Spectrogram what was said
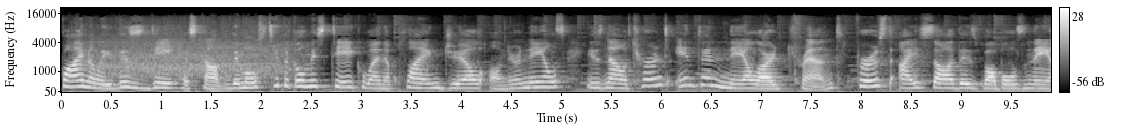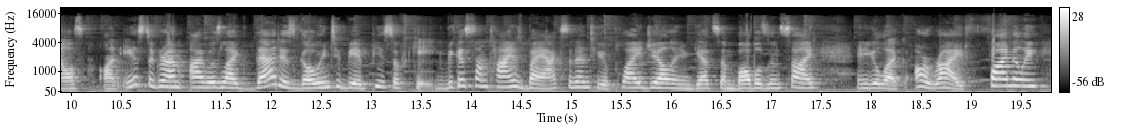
Finally, this day has come. The most typical mistake when applying gel on your nails is now turned into a nail art trend. First, I saw these bubbles nails on Instagram. I was like, that is going to be a piece of cake because sometimes by accident you apply gel and you get some bubbles inside and you're like, all right, finally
